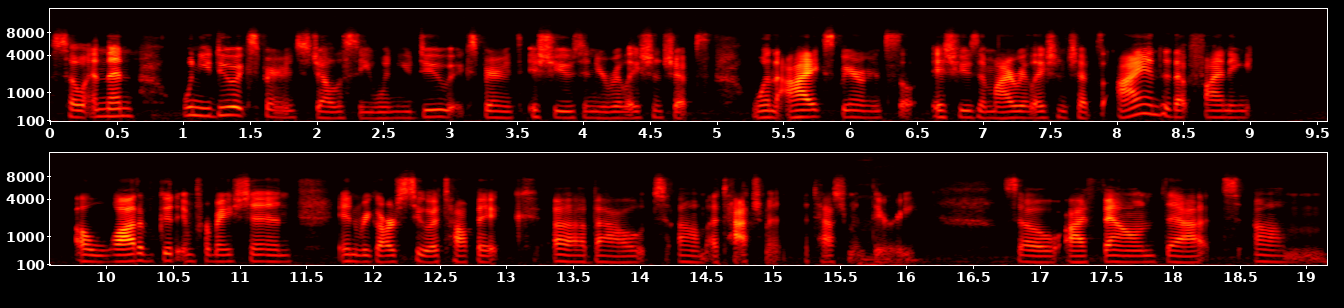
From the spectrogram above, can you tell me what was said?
So, and then when you do experience jealousy, when you do experience issues in your relationships, when I experienced issues in my relationships, I ended up finding a lot of good information in regards to a topic uh, about um, attachment, attachment mm-hmm. theory. So I found that um,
